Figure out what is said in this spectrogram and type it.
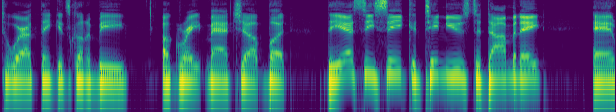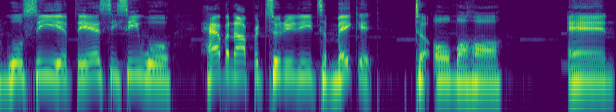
to where I think it's going to be a great matchup. But the SEC continues to dominate, and we'll see if the SEC will have an opportunity to make it to Omaha. And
